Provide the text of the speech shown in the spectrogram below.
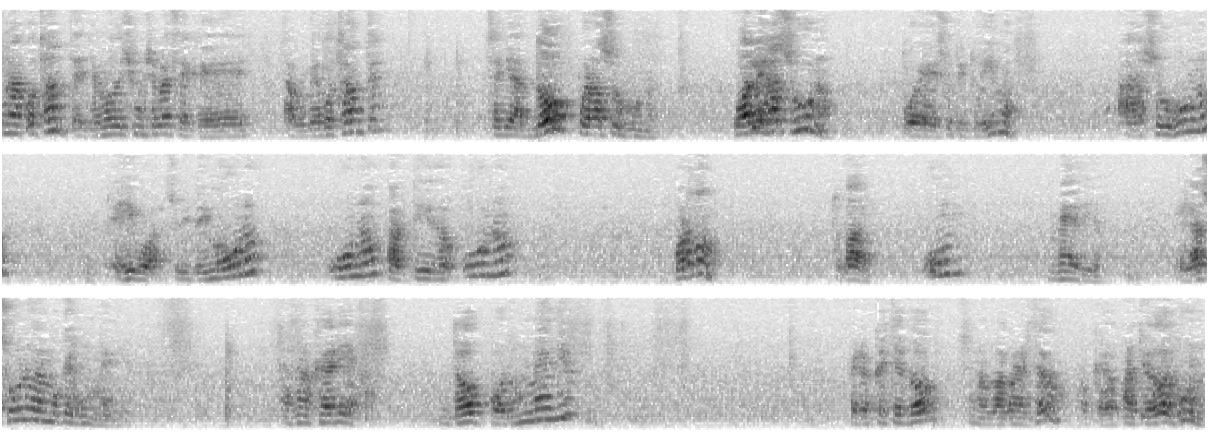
una constante, ya hemos dicho muchas veces que es la propia constante, sería 2 por a sub 1. ¿Cuál es a sub 1? Pues sustituimos. a sub 1 es igual, sustituimos 1, 1 partido 1 por 2. Total, un medio. El a sub 1 vemos que es un medio. Entonces nos quedaría 2 por un medio, pero es que este 2 se nos va con este 2, porque 2 partido 2 es 1.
